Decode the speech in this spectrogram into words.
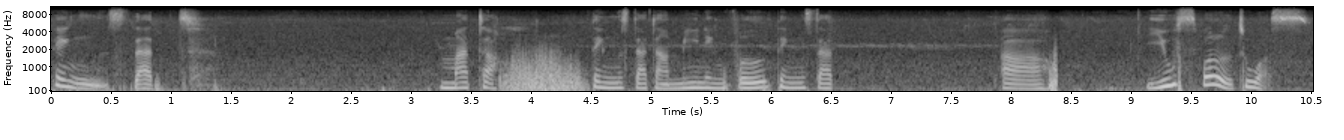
things that matter, things that are meaningful, things that are useful to us.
